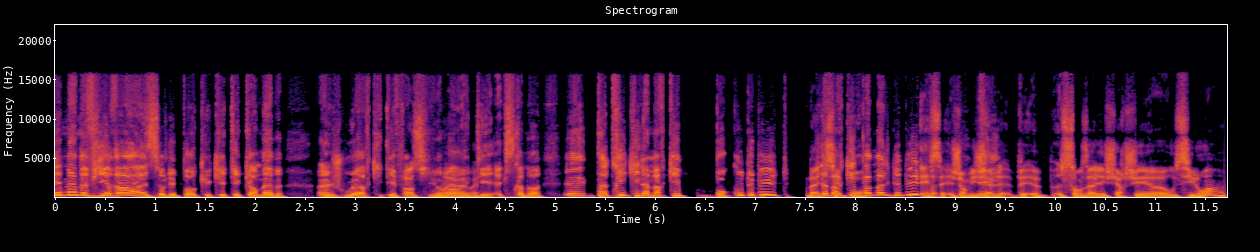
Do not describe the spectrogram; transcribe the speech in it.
Mais même Vieira, à son époque, qui était quand même un joueur qui défensivement Ouais, ouais, était extrêmement. Et Patrick, il a marqué beaucoup de buts. Bah, il a marqué pour- pas mal de buts. Jean-Michel, euh, sans aller chercher euh, aussi loin,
